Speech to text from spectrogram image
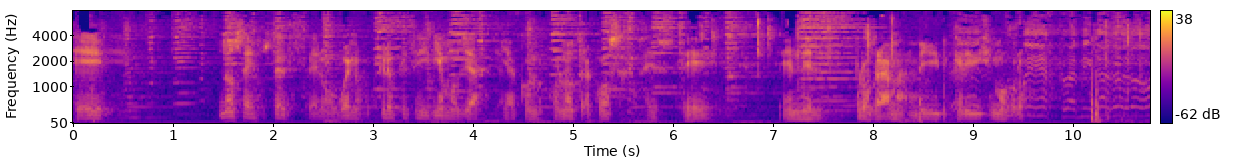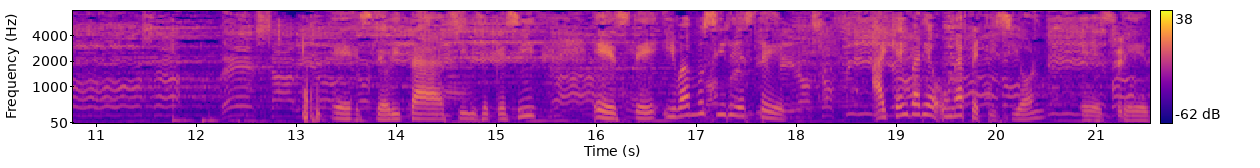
Eh, no sé ustedes, pero bueno, creo que seguiríamos ya, ya con, con otra cosa, este, en el programa, mi queridísimo bro. Este, ahorita sí dice que sí. Este, y vamos a ir, este, aquí hay varias, una petición, este,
